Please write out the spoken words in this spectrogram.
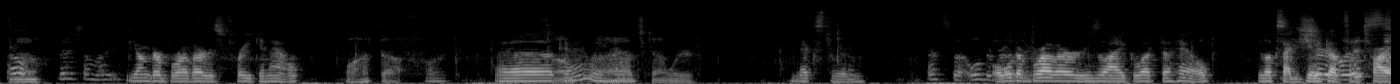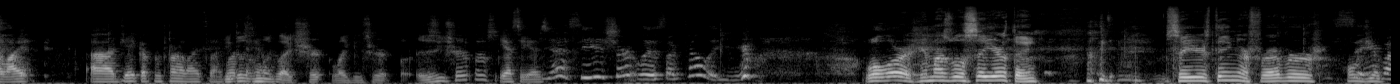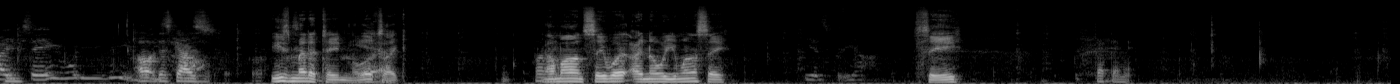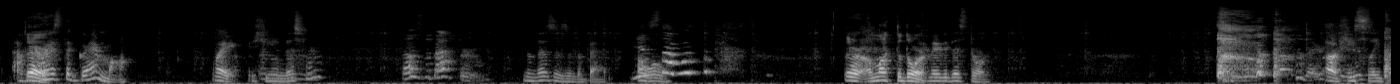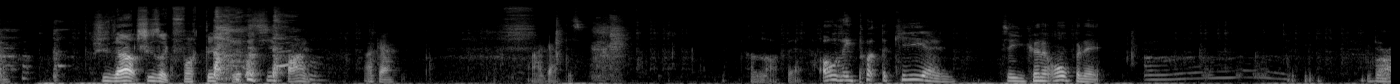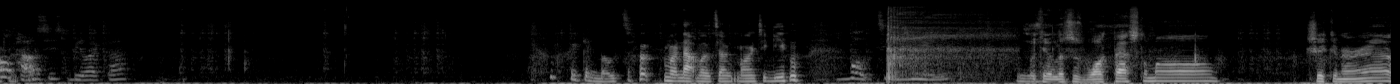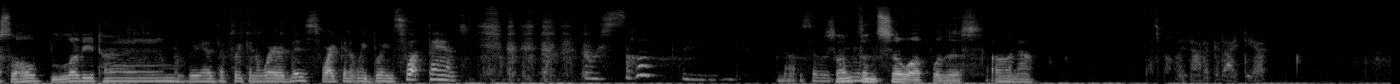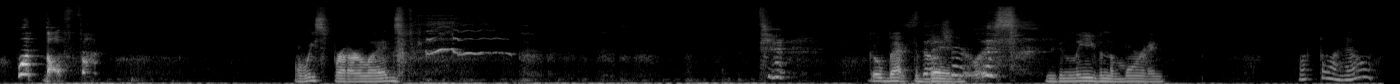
Oh, No. there's somebody. Younger brother is freaking out. What the fuck? Okay, Some- we have That's kind of weird. next room. That's the older brother. Older brother is like, what the hell? He looks like He's Jacob from. Twilight. Uh, Jacob from Twilight's like, He what doesn't hell? look like shirt. Like he's shirt. Is he shirtless? yes, he is. Yes, he is shirtless. I'm telling you. Well, Laura, you might as well say your thing. say your thing or forever. Hold Say your my peace. thing. What do you mean? Oh, He's this guy's. hot. He's meditating. It looks like. Well, Come on, say what I know what you want to say. He is pretty hot. See, God damn it. Uh, There. Where's the grandma? Wait, is she in this room? That was the bathroom. No, this isn't the bed. Yes, oh, that was the bathroom. there, unlock the door. maybe this door. there Oh, she she's is. sleeping. She's out. She's like, fuck this shit. She's fine. Okay. I got this. Unlock that. Oh, they put the key in, so you couldn't open it. Uh, You our old put house used to be like that. Freaking Mozart. Well, not Mozart, Montague. Multi. He's just Okay, let's just walk past them all, shaking her ass the whole bloody time. We had to freaking wear this. Why couldn't we bring sweatpants? Or something. Not so. weird. Something's so up with this. Oh no. That's probably not a good idea. What the fuck? Are we spread our legs? Go back to Still bed. shirtless. You can leave in the morning. What the hell?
